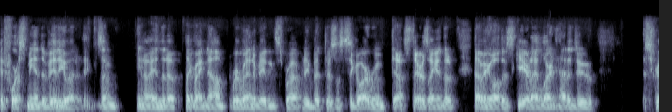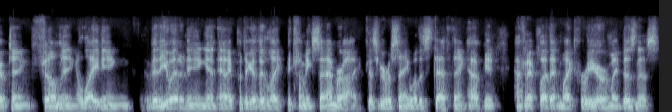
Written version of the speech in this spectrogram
it forced me into video editing because I'm, you know, I ended up like right now we're renovating this property, but there's a cigar room downstairs. I ended up having all this gear, and I learned how to do scripting, filming, lighting, video editing, and, and I put together like becoming samurai because we were saying, well, this death thing, how can how can I apply that in my career or my business?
